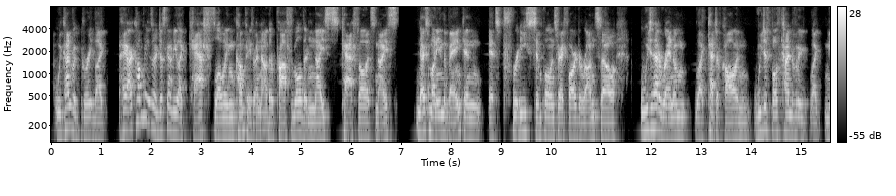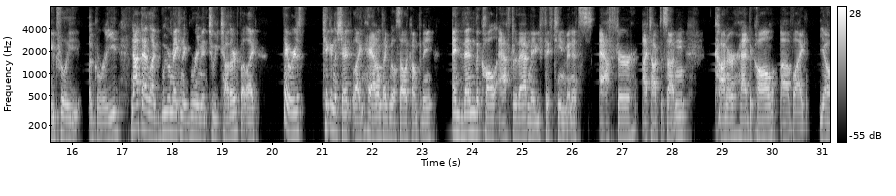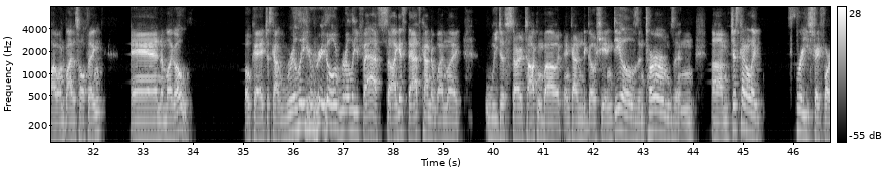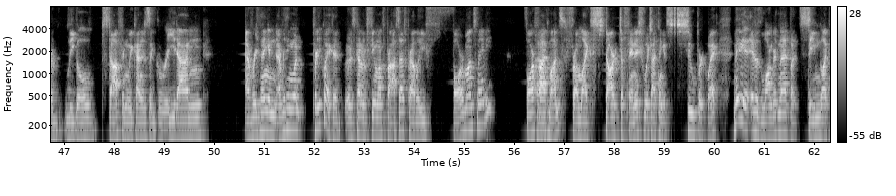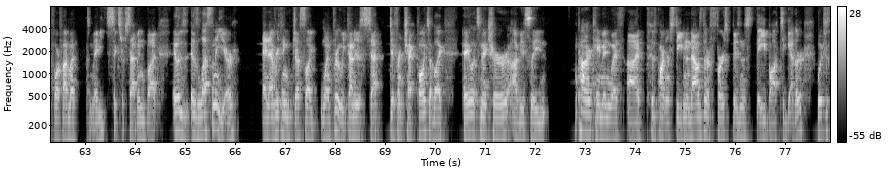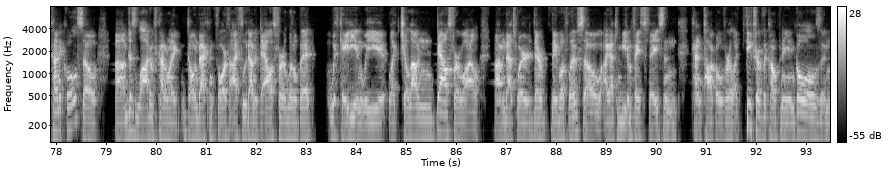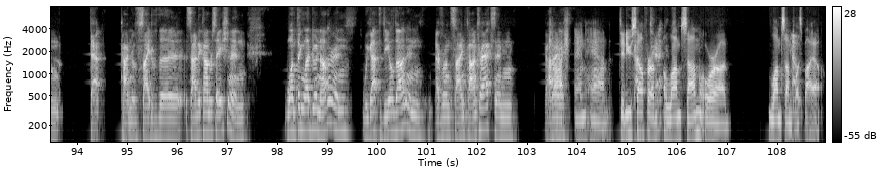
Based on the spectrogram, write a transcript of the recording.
we kind of agreed like, hey, our companies are just going to be like cash flowing companies right now. They're profitable, they're nice cash flow, it's nice, nice money in the bank, and it's pretty simple and straightforward to run. So we just had a random like catch up call and we just both kind of like mutually agreed not that like we were making an agreement to each other but like hey, we're just kicking the shit. Like, hey, I don't think we'll sell a company. And then the call after that, maybe 15 minutes after I talked to Sutton, Connor had the call of like, yo, I want to buy this whole thing. And I'm like, oh, okay. It just got really, real, really fast. So I guess that's kind of when like we just started talking about and kind of negotiating deals and terms and um, just kind of like pretty straightforward legal stuff. And we kind of just agreed on everything, and everything went pretty quick. It, it was kind of a few month process, probably four months, maybe four or five months from like start to finish, which I think is super quick. Maybe it, it, was longer than that, but it seemed like four or five months, maybe six or seven. But it was it was less than a year, and everything just like went through. We kind of just set different checkpoints of like, hey, let's make sure. Obviously, Connor came in with uh, his partner Steven, and that was their first business they bought together, which is kind of cool. So um, just a lot of kind of like going back and forth. I flew down to Dallas for a little bit with Katie, and we like chilled out in Dallas for a while. Um, and that's where they're they both live. So I got to meet them face to face and kind of talk over like future of the company and goals and that kind of side of the side of the conversation. And one thing led to another, and we got the deal done, and everyone signed contracts and got cash a, in hand. Did you sell for a, a, lump sum or a lump sum yeah. plus buyout?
